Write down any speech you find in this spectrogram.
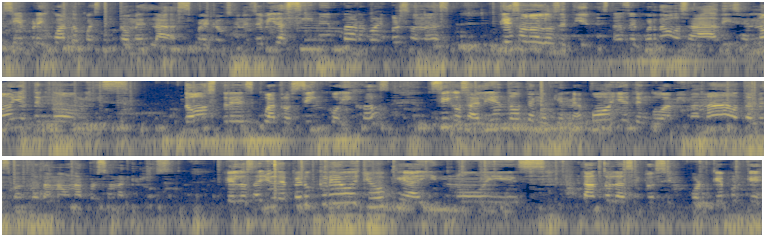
siempre y cuando pues tomes las precauciones debidas. Sin embargo, hay personas que eso no los detiene, ¿estás de acuerdo? O sea, dicen, no, yo tengo mis dos, tres, cuatro, cinco hijos, sigo saliendo, tengo quien me apoye, tengo a mi mamá o tal vez contratan a una persona que los, que los ayude, pero creo yo que ahí no es tanto la situación. ¿Por qué? Porque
